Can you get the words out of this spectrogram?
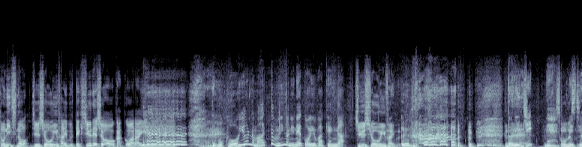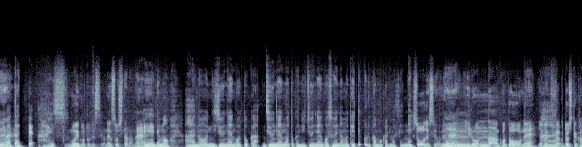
土日の重賞 WIN five 的中でしょう。かっこ笑い。でもこういうのもあってもいいのにね、こういう馬券が。重賞 WIN five、土日。ねね。日にわたって、はい。すごいことですよね。そしたらね、えー、でもあの20年後とか10年後とか20年後そういうのも出てくるかもわかりませんね。そうですよね、うん。いろんなことをねやっぱり企画として考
